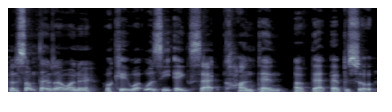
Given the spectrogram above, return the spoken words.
but sometimes I wonder, okay, what was the exact content of that episode?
